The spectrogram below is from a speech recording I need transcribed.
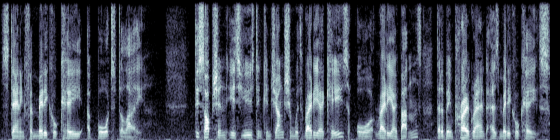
standing for Medical Key Abort Delay. This option is used in conjunction with radio keys or radio buttons that have been programmed as medical keys.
